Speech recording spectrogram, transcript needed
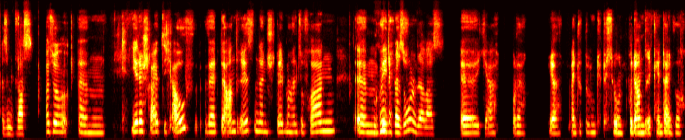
Also mit was? Also, ähm, jeder schreibt sich auf, wer der andere ist, und dann stellt man halt so Fragen. Ähm, Berühmte Person oder was? Äh, ja, oder ja, einfach berühmte Person, wo der andere kennt einfach.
